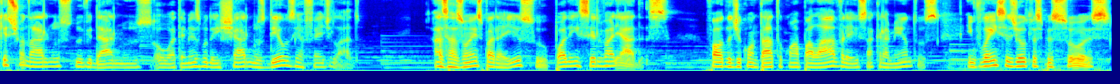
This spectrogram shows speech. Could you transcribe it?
questionarmos, duvidarmos ou até mesmo deixarmos Deus e a fé de lado. As razões para isso podem ser variadas. Falta de contato com a palavra e os sacramentos, influências de outras pessoas,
